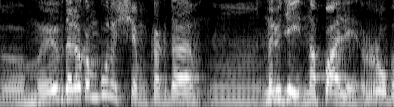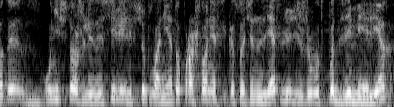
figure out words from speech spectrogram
Э, Мы в далеком будущем, когда на людей напали роботы, уничтожили, заселили всю планету, прошло несколько сотен лет, люди живут в подземельях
